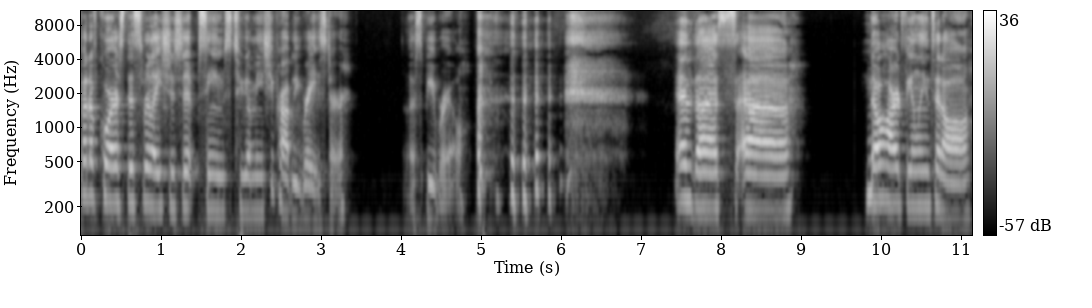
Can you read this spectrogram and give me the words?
But of course, this relationship seems to, I mean, she probably raised her. Let's be real. and thus, uh, no hard feelings at all.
